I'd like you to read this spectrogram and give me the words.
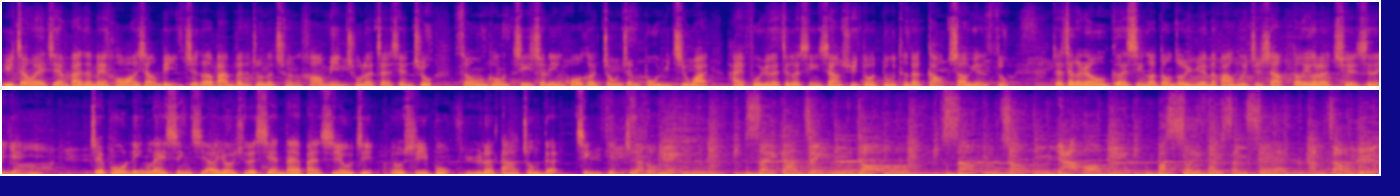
与张卫健版的美猴王相比，这个版本中的陈浩民除了展现出孙悟空机智灵活和忠贞不渝之外，还赋予了这个形象许多独特的搞笑元素，在这个人物个性和动作语言的发挥之上，都有了全新的演绎。这部另类新奇而有趣的现代版《西游记》，又是一部娱乐大众的经典之作。世间净土，心中也可见，不需费神舍近就远。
